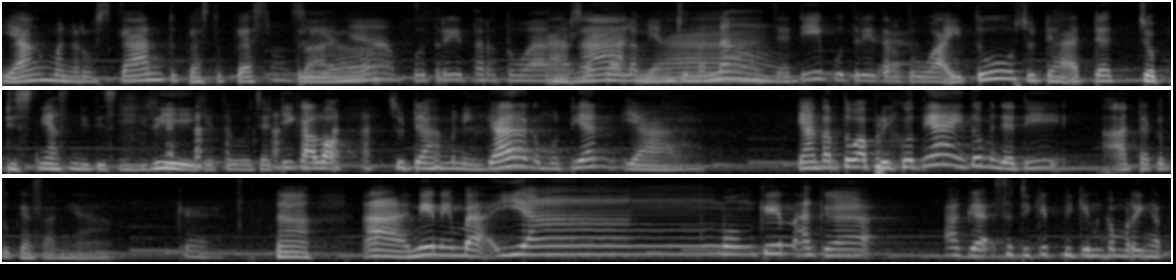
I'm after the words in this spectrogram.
yang meneruskan tugas-tugas Oh, beliau. Soalnya putri tertua Karena Dalam yang ya, jumeneng. Jadi putri Ya. tertua itu sudah ada job disknya sendiri-sendiri gitu. Jadi kalau sudah meninggal kemudian ya yang tertua berikutnya itu menjadi ada ketugasannya. Oke. Nah, Nah, ini nih Mbak yang mungkin agak agak sedikit bikin kemeringet.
